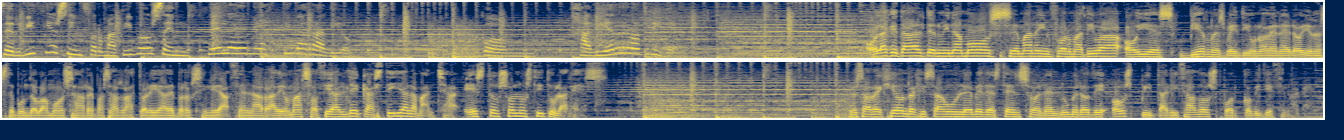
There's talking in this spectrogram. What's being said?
Servicios informativos en CLN Activa Radio con Javier Rodríguez. Hola, ¿qué tal? Terminamos semana informativa. Hoy es viernes 21 de enero y en este punto vamos a repasar la actualidad de proximidad en la radio más social de Castilla-La Mancha. Estos son los titulares. Nuestra región registra un leve descenso en el número de hospitalizados por COVID-19.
